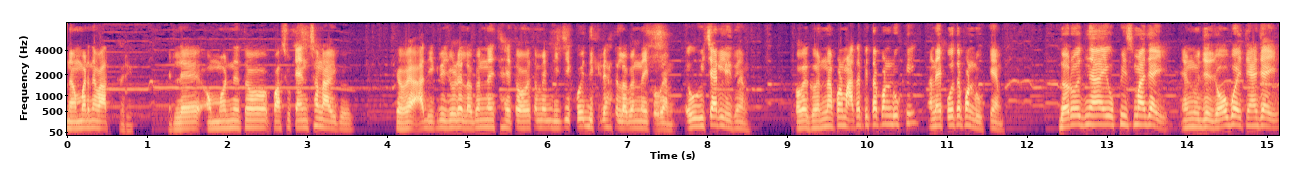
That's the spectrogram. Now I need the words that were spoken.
ને અમરને વાત કરી. એટલે અમરને તો પાછું ટેન્શન આવી ગયું. કે હવે આ દીકરી જોડે લગ્ન નહીં થાય તો હવે તમે બીજી કોઈ દીકરી સાથે લગ્ન નહીં કરો એમ. એવું વિચારી લીધું એમ. હવે ઘરના પણ માતા પિતા પણ દુઃખી અને પોતે પણ દુઃખી એમ. દરરોજના એ ઓફિસમાં જાય, એનું જે જોબ હોય ત્યાં જાય,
